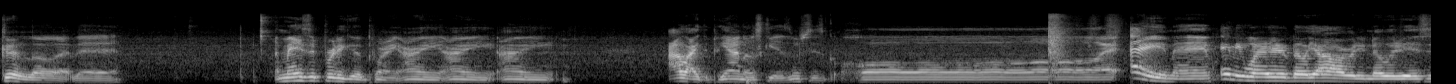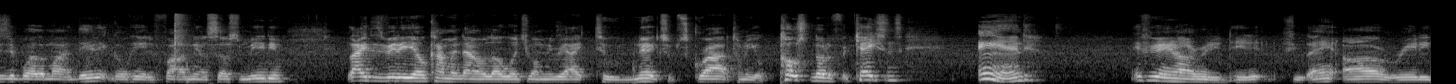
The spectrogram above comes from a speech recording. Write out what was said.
Good lord, man. I mean, it's a pretty good prank. I ain't, I ain't, I ain't. I like the piano skills. Them shits go hard. Hey, man. Anyway, though, y'all already know what it is. This is your boy Lamont Did It. Go ahead and follow me on social media. Like this video, comment down below what you want me to react to next. Subscribe, turn on your post notifications. And if you ain't already did it, if you ain't already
